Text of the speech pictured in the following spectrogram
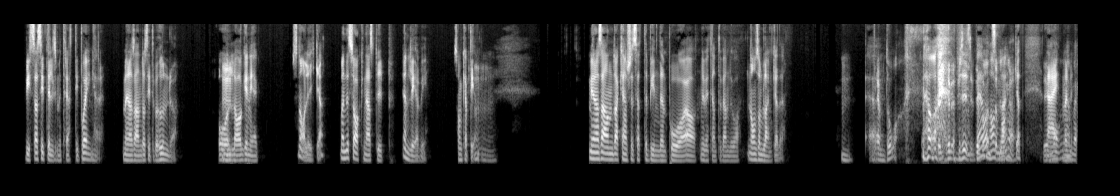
vissa sitter liksom med 30 poäng här, medan andra sitter på 100. Och Mm. lagen är snarlika, men det saknas typ en Levi som kapten. Mm. Medan andra kanske sätter binden på, ja, nu vet jag inte vem det var, någon som blankade. Mm. Vem då? ja, precis. det Vem var inte har så många. blankat? Det Nej, många men- med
